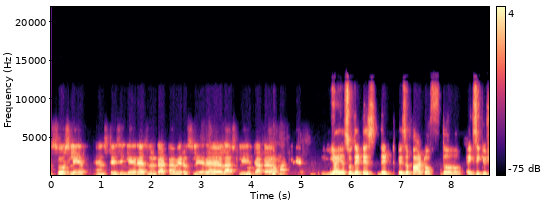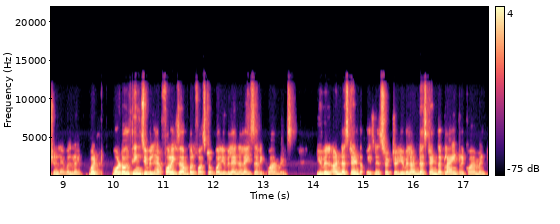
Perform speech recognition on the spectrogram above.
Source layer and staging layer as well data warehouse layer, uh, lastly data mart layer. Yeah, yeah. So that is that is a part of the execution level, right? But what all things you will have? For example, first of all, you will analyze the requirements. You will understand the business structure. You will understand the client requirement,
